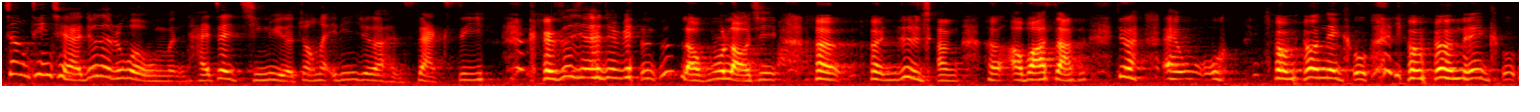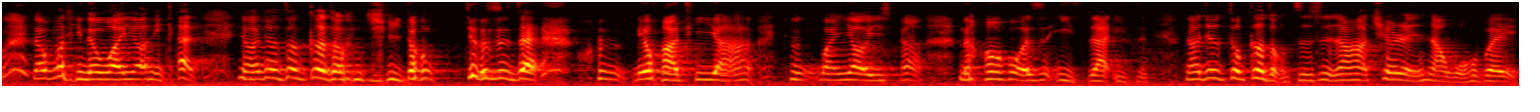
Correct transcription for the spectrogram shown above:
这样听起来就是，如果我们还在情侣的状态，一定觉得很 sexy。可是现在就变老夫老妻，很很日常，很阿巴桑。就哎，我有没有内裤？有没有内裤？然后不停的弯腰，你看，然后就做各种举动，就是在 溜滑梯啊，就弯腰一下，然后或者是椅子啊椅子，然后就做各种姿势，让他确认一下我会不会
